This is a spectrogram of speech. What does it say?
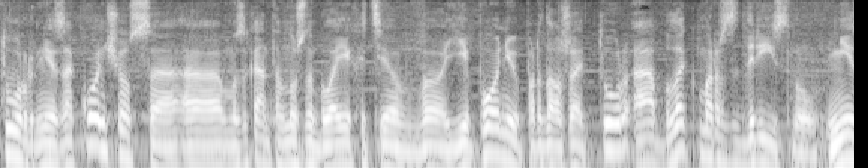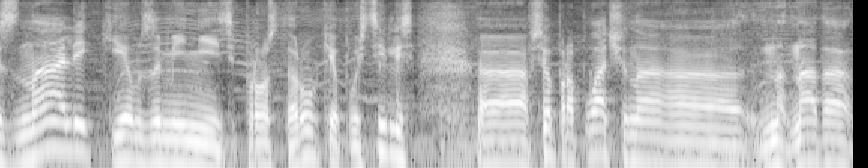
тур не закончился. А Музыкантам нужно было ехать в Японию, продолжать тур, а Блэкмор сдриснул. Не знали, кем заменить. Просто руки опустились. Все проплачено. э, Надо,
